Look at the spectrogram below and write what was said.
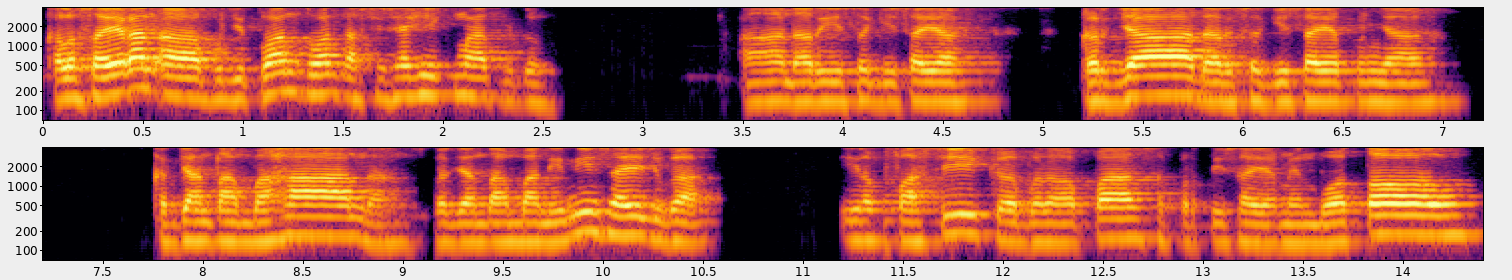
Kalau saya kan uh, puji Tuhan, Tuhan kasih saya hikmat gitu. Uh, dari segi saya kerja, dari segi saya punya kerjaan tambahan. Nah, kerjaan tambahan ini saya juga inovasi ke beberapa seperti saya main botol,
